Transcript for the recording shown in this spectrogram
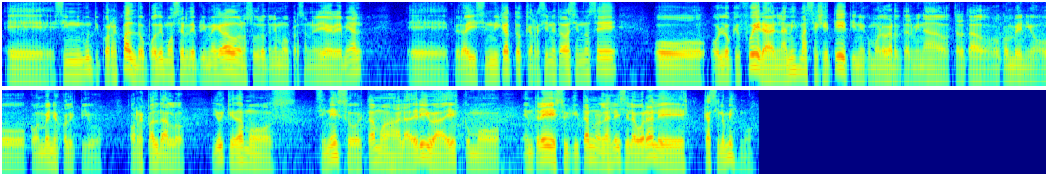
eh, sin ningún tipo de respaldo. Podemos ser de primer grado, nosotros tenemos personalidad gremial, eh, pero hay sindicatos que recién estaba haciéndose o, o, lo que fuera, en la misma CGT tiene como homologar determinados tratados o convenios o convenios colectivos o respaldarlo. Y hoy quedamos sin eso, estamos a la deriva, es como entre eso y quitarnos las leyes laborales es casi lo mismo.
